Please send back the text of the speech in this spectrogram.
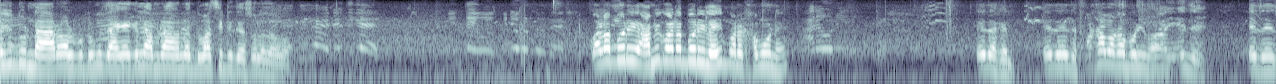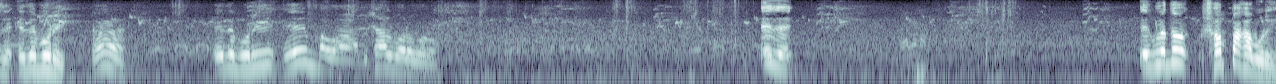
বেশি দূর না আর অল্পটুকু জায়গায় গেলে আমরা হলো দোহা সিটিতে চলে যাব। কটা বড়ি? আমি কটা বড়ি লাই, পরে খাব না। এই দেখেন, এই যে এই যে পাকা পাকা বড়ি ভাই, এই যে এই যে এই যে এই যে বড়ি হ্যাঁ? এই যে বড়ি, এই বাবা, বিশাল বড় বড়। এই যে, এগুলো তো সব পাকা বড়ি।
